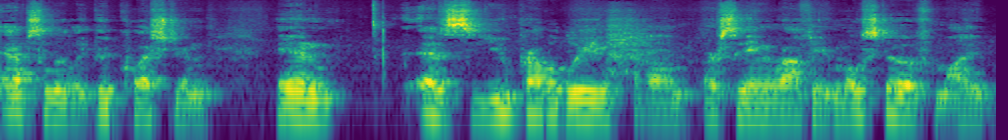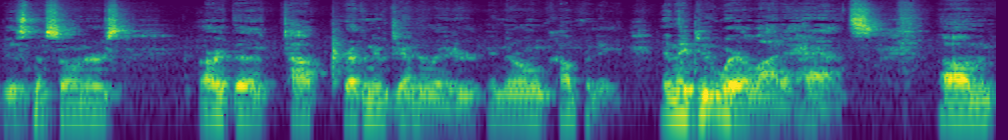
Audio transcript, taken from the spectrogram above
absolutely. Good question. And as you probably um, are seeing, Rafi, most of my business owners are the top revenue generator in their own company, and they do wear a lot of hats. Um,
